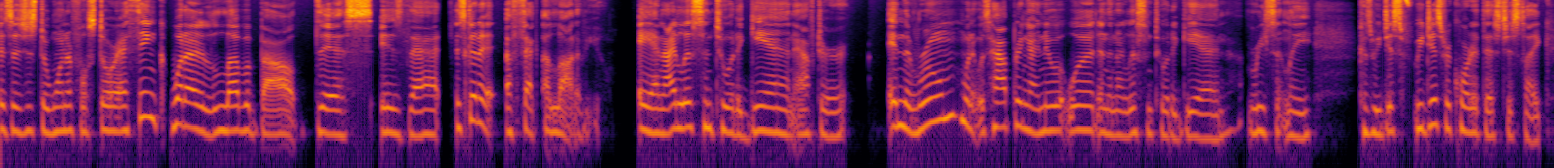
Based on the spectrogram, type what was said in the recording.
is a, just a wonderful story. I think what I love about this is that it's going to affect a lot of you. And I listened to it again after in the room when it was happening. I knew it would, and then I listened to it again recently because we just we just recorded this just like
